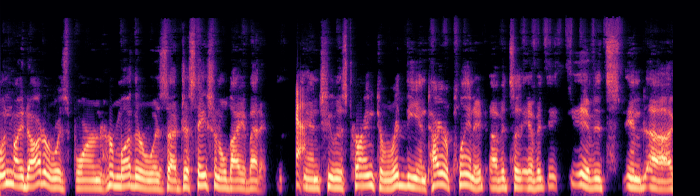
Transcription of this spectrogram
when my daughter was born, her mother was uh, gestational diabetic, Yeah. and she was trying to rid the entire planet of its of its of its in uh,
